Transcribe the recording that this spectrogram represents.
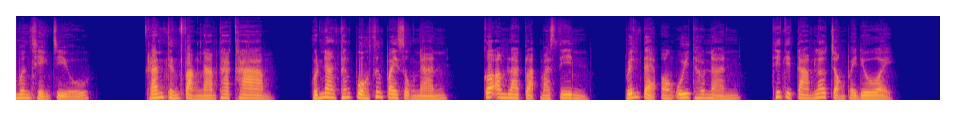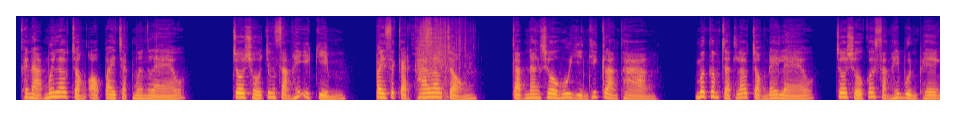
เมืองเฉียงจิว๋ว ครั้นถึงฝั่งน้ำท่าข้าม ขุนนางทั้งปวงซึ่งไปส่งนั้น ก็อำลากลับมาสิ้น เว้นแต่อองอุ้ยเท่านั้นที่ติดตามเล่าจ่องไปด้วย ขณะเมื่อเล่าจ่องออกไปจากเมืองแล้ว โจโฉจึงสั่งให้อีกิมไปสกัดฆ่าเล่าจ่อง กับนางโชฮูหยินที่กลางทาง เมื่อกำจัดเล่าจ่องได้แล้ว โจโฉก็สั่งให้บุญเพ่ง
